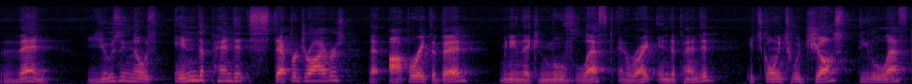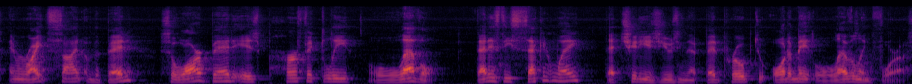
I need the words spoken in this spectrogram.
Then, using those independent stepper drivers that operate the bed, meaning they can move left and right independent, it's going to adjust the left and right side of the bed so our bed is perfectly level. That is the second way that Qidi is using that bed probe to automate leveling for us.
